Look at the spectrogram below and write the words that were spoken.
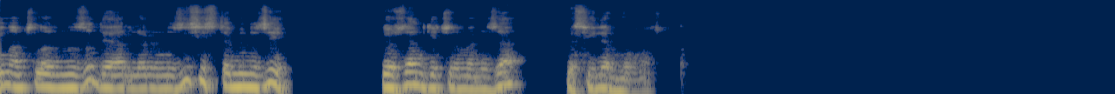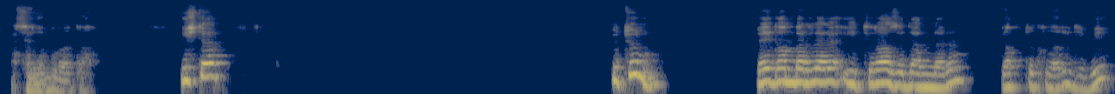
inançlarınızı, değerlerinizi, sisteminizi gözden geçirmenize vesile mi olacak? Mesele burada. İşte bütün peygamberlere itiraz edenlerin yaptıkları gibi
